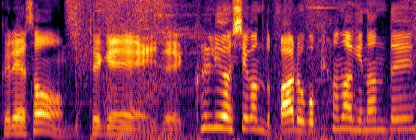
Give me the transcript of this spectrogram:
그래서 되게 이제 클리어 시간도 빠르고 편하긴 한데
